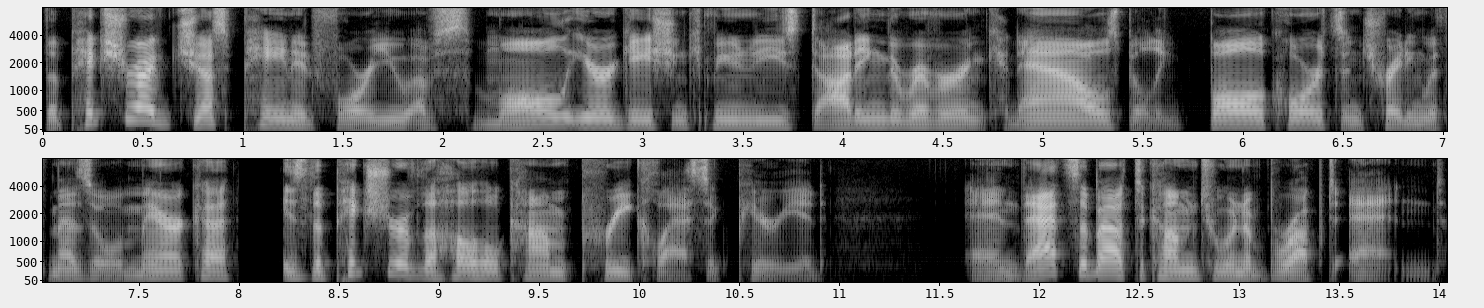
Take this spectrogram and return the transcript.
the picture I've just painted for you of small irrigation communities dotting the river and canals, building ball courts, and trading with Mesoamerica is the picture of the Hohokam pre classic period. And that's about to come to an abrupt end.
